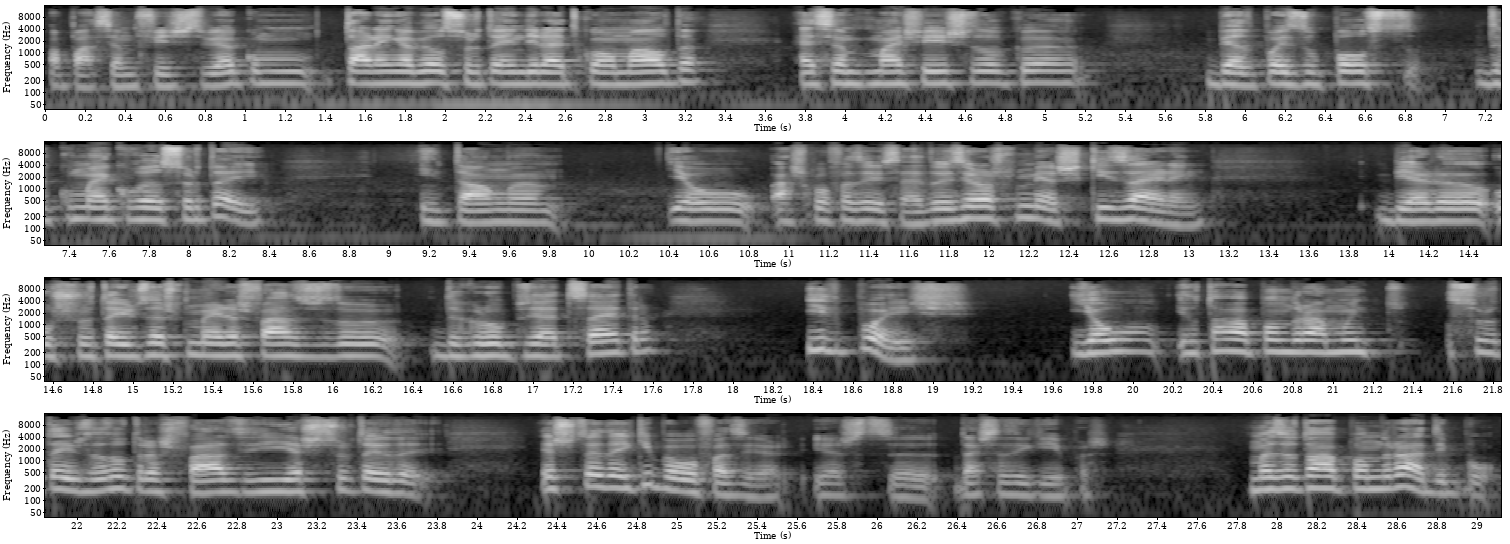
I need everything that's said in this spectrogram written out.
opá, sempre fixe de ver, como estarem a ver o sorteio em direto com a malta, é sempre mais fixe do que ver depois o post de como é que correu o sorteio. Então, hum, eu acho que vou fazer isso, é 2 euros por mês, se quiserem ver uh, os sorteios das primeiras fases do, de grupos e etc. E depois, eu estava a ponderar muito sorteios das outras fases e este sorteio... De, este sorteio da equipa eu vou fazer, este, destas equipas. Mas eu estava a ponderar, tipo,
